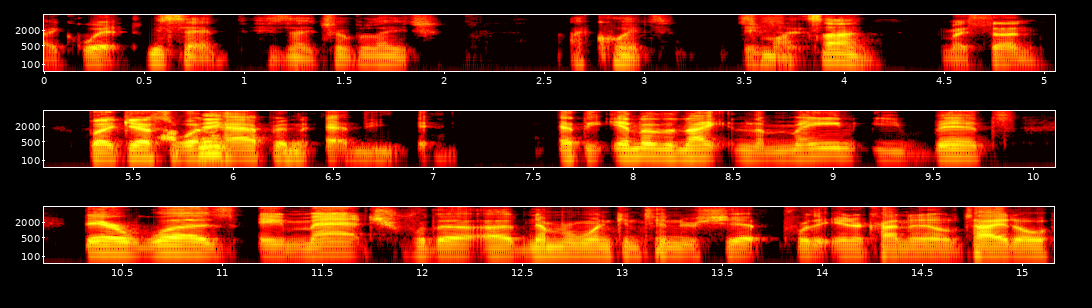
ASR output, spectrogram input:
I quit, He said, he said, Triple H, I quit. It's He my said- son. my son. But guess I what think- happened at the at the end of the night in the main event? There was a match for the uh, number one contendership for the Intercontinental title.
